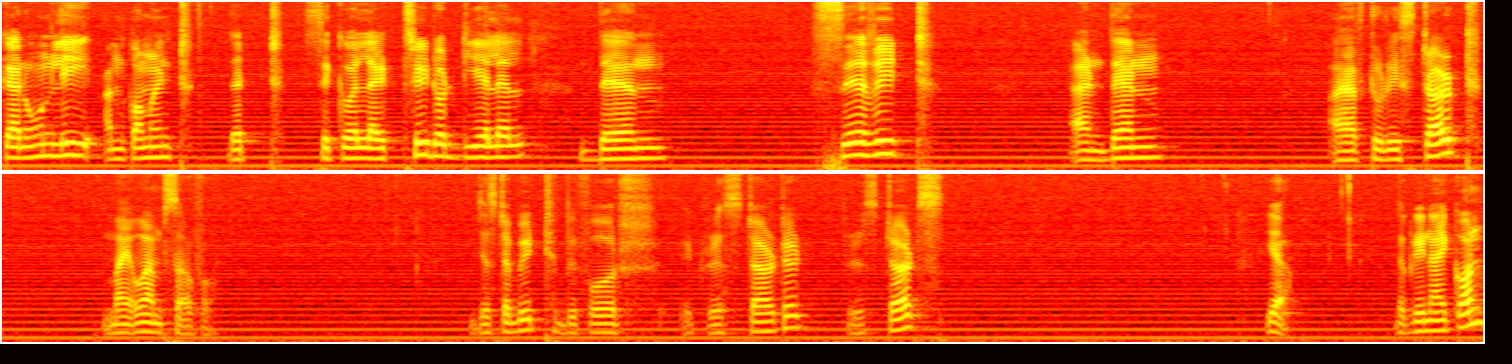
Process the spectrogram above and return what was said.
can only uncomment that SQLite 3.dll then save it and then I have to restart my WAMP server. Just a bit before it restarted restarts. Yeah the green icon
